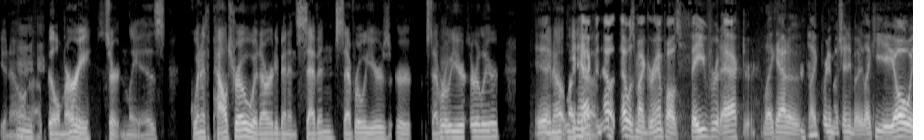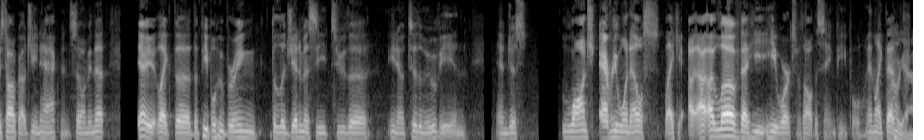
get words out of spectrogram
You know, Mhm. uh, Bill Murray certainly is. Gwyneth Paltrow had already been in Seven several years or several years earlier. yeah, You know, like, Gene uh, Hackman. that, that was my grandpa's favorite actor. Like, out of Mhm. like pretty much anybody. Like, he, he always talked about Gene Hackman. So I mean that, yeah, like the the people who bring the legitimacy to the you know to the movie and and just launch everyone else. Like, I, I love that he he works with all the same people and like that. oh yeah,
